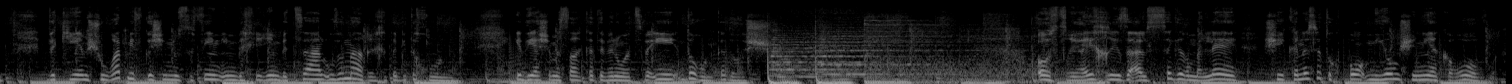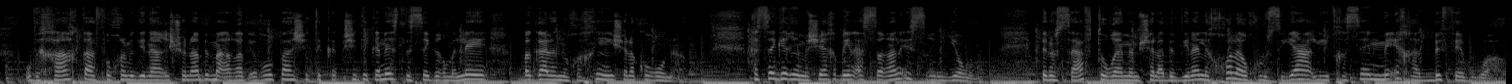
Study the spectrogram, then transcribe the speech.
וקיים שורת מפגשים נוספים עם בכירים בצה"ל ובמערכת הביטחון. ידיעה שמסר כתבנו הצבאי דורון קדוש. אוסטריה הכריזה על סגר מלא שייכנס לתוקפו מיום שני הקרוב, ובכך תהפוך למדינה הראשונה במערב אירופה שתק... שתיכנס לסגר מלא בגל הנוכחי של הקורונה. הסגר יימשך בין עשרה ל-20 יום. בנוסף, תורה הממשלה בווינה לכל האוכלוסייה להתחסן מ-1 בפברואר.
